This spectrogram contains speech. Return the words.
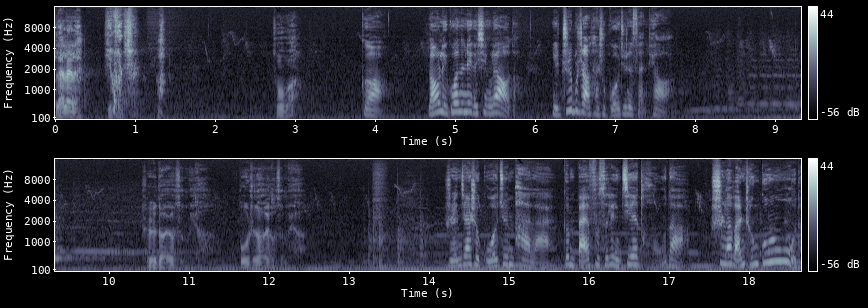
来来来，一块吃啊！走吧。哥，牢里关的那个姓廖的，你知不知道他是国军的散跳啊？知道又怎么样？不知道又怎么样？人家是国军派来跟白副司令接头的，是来完成公务的，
